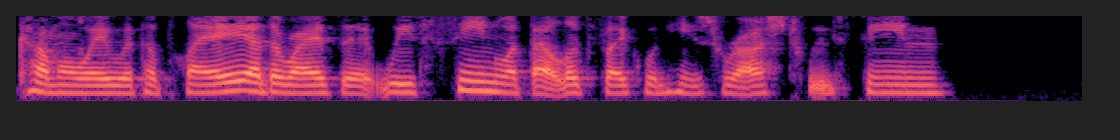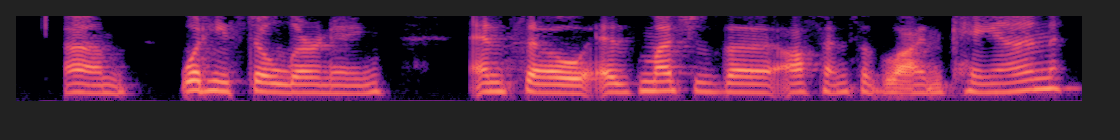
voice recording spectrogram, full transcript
come away with a play otherwise it we've seen what that looks like when he's rushed we've seen um what he's still learning and so as much as the offensive line can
